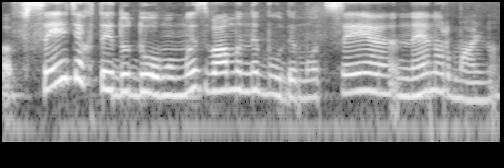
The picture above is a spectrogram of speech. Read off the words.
Все тягти додому ми з вами не будемо. Це ненормально.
